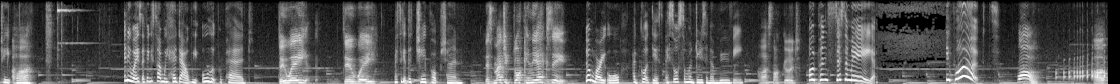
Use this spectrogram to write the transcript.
cheap Uh one. Anyways, I think it's time we head out. We all look prepared. Do we? Do we? I have to get the cheap option. There's magic blocking the exit. Don't worry, all. I got this. I saw someone do this in a movie. Oh, that's not good. Open sesame! It worked! Whoa! Uh,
